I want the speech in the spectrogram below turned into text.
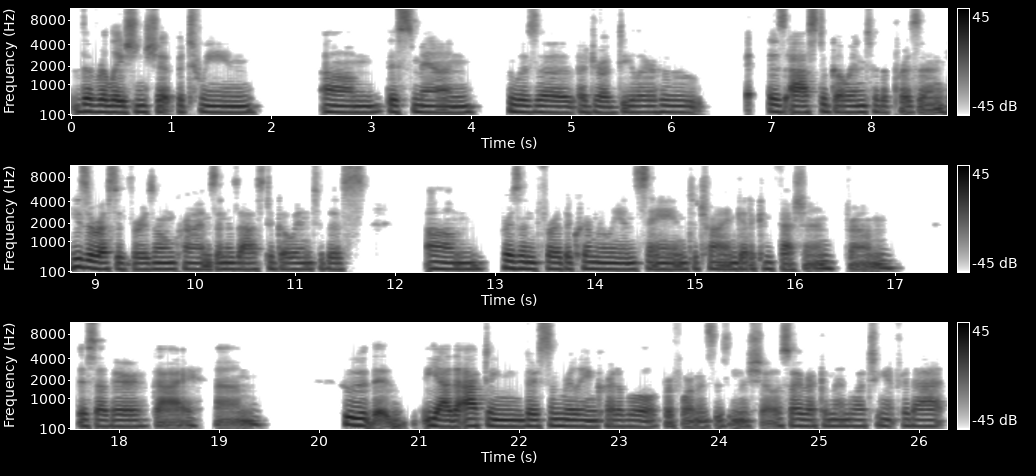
the relationship between um, this man who is a, a drug dealer who is asked to go into the prison. He's arrested for his own crimes and is asked to go into this um, prison for the criminally insane to try and get a confession from this other guy um, who the, yeah the acting there's some really incredible performances in the show so i recommend watching it for that.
